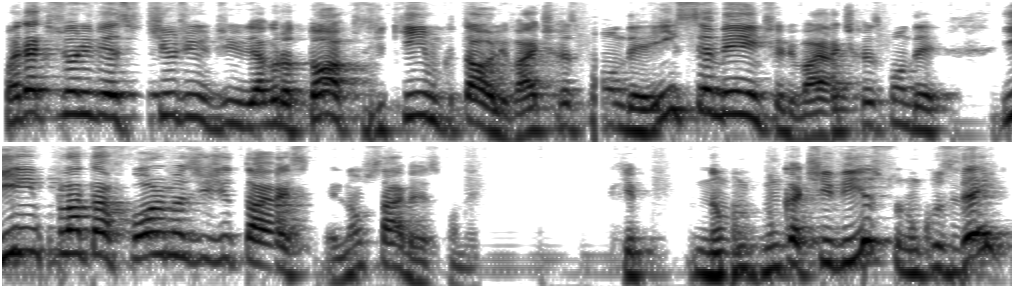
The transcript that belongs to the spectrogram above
Quanto é que o senhor investiu de, de agrotóxicos, de químico e tal? Ele vai te responder. E em semente, ele vai te responder. E em plataformas digitais? Ele não sabe responder. Porque não, nunca tive isso, nunca usei.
